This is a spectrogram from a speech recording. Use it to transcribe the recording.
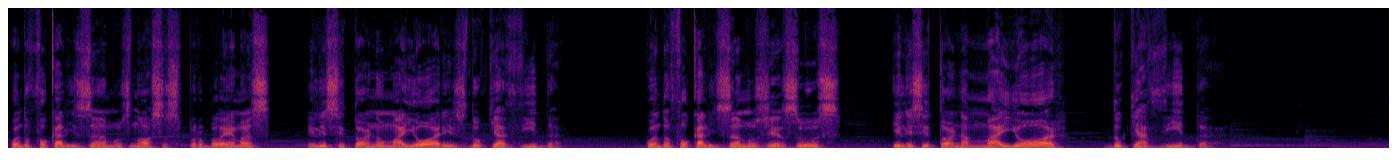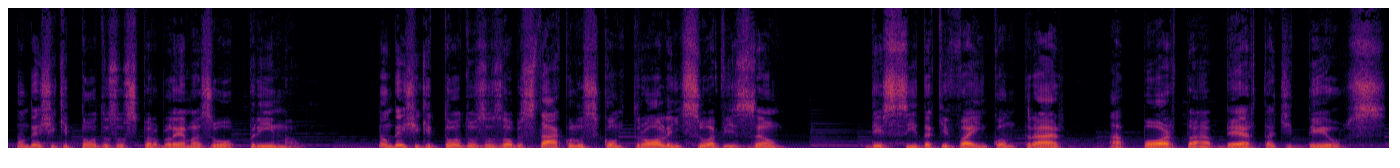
Quando focalizamos nossos problemas, eles se tornam maiores do que a vida. Quando focalizamos Jesus, ele se torna maior do que a vida. Não deixe que todos os problemas o oprimam. Não deixe que todos os obstáculos controlem sua visão. Decida que vai encontrar a porta aberta de Deus.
